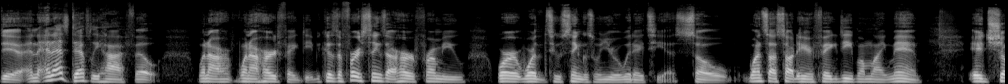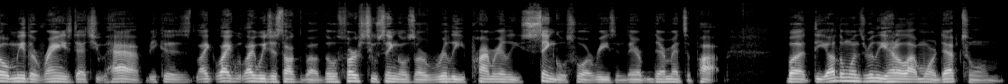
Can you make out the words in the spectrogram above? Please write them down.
Yeah, and and that's definitely how I felt when I when I heard Fake Deep because the first things I heard from you were were the two singles when you were with ATS. So once I started to hear Fake Deep, I'm like, man, it showed me the range that you have because like like like we just talked about, those first two singles are really primarily singles for a reason. They're they're meant to pop. But the other ones really had a lot more depth to them,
